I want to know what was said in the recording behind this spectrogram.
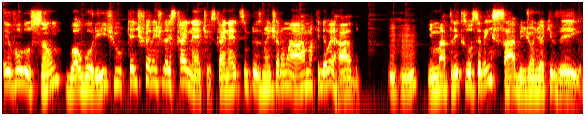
evolução do algoritmo que é diferente da Skynet. A Skynet simplesmente era uma arma que deu errado. Uhum. Em Matrix você nem sabe de onde é que veio,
